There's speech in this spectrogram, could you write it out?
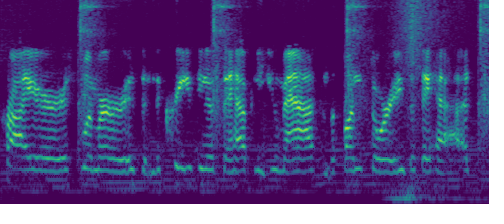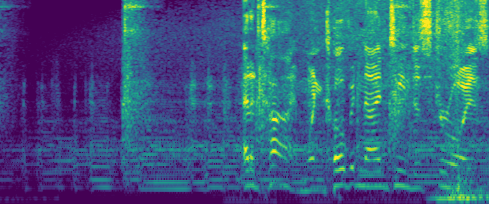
prior swimmers and the craziness that happened at UMass and the fun stories that they had. At a time when COVID 19 destroys,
